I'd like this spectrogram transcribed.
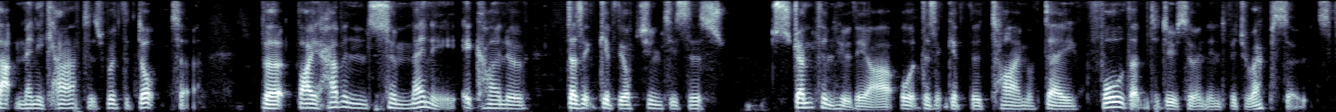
that many characters with the Doctor, but by having so many, it kind of doesn't give the opportunities to strengthen who they are, or it doesn't give the time of day for them to do so in individual episodes.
